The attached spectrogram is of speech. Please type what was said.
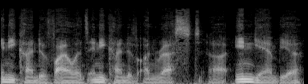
any kind of violence, any kind of unrest uh, in Gambia.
